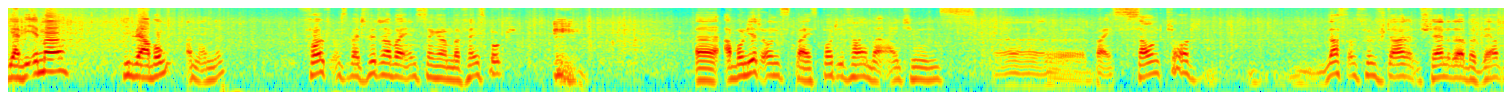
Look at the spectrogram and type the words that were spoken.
ja, wie immer, die Werbung am Ende. Folgt uns bei Twitter, bei Instagram, bei Facebook. äh, abonniert uns bei Spotify, bei iTunes, äh, bei Soundcloud. Lasst uns 5 Sterne, Sterne da, bewertet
